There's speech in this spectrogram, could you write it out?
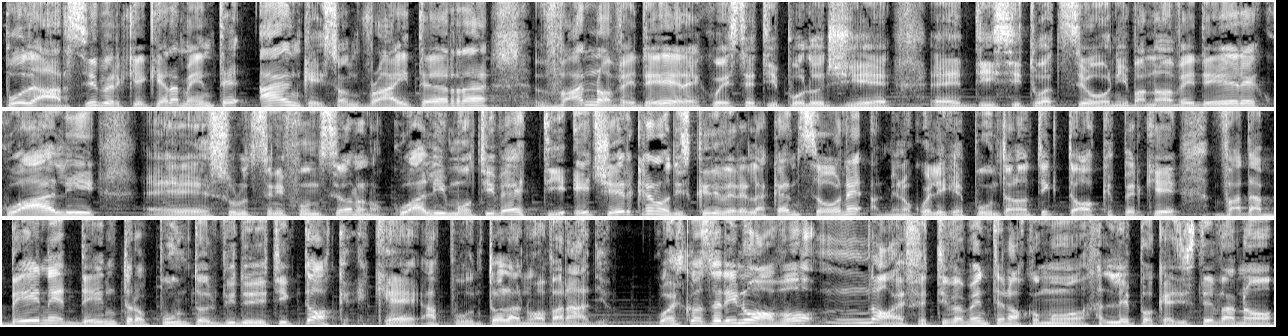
può darsi perché chiaramente anche i songwriter vanno a vedere queste tipologie eh, di situazioni, vanno a vedere quali eh, soluzioni funzionano, quali motivetti e cercano di scrivere la canzone, almeno quelli che puntano a TikTok, perché vada bene dentro appunto il video di TikTok, che è appunto la nuova radio. Qualcosa di nuovo? No, effettivamente no, come all'epoca esistevano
